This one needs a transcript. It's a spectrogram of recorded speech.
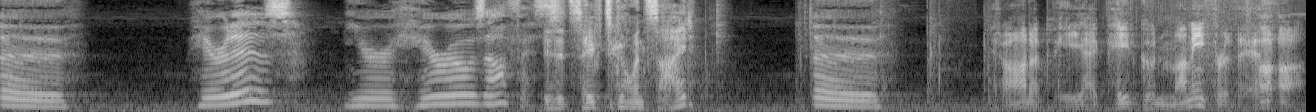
Uh. Here it is. Your hero's office. Is it safe to go inside? Uh. It ought to be. I paid good money for this. Uh-uh.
